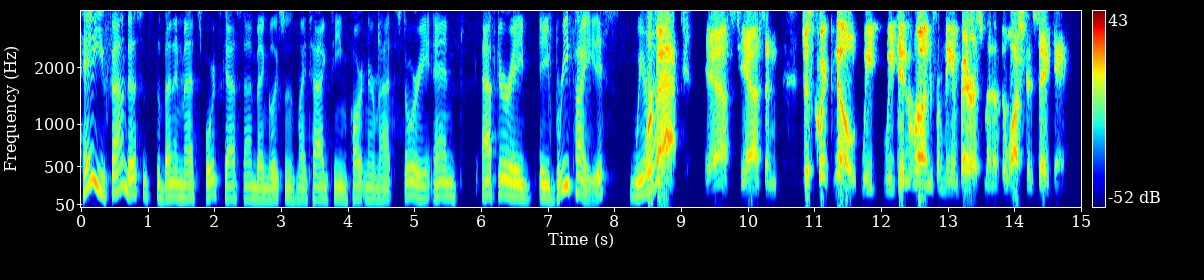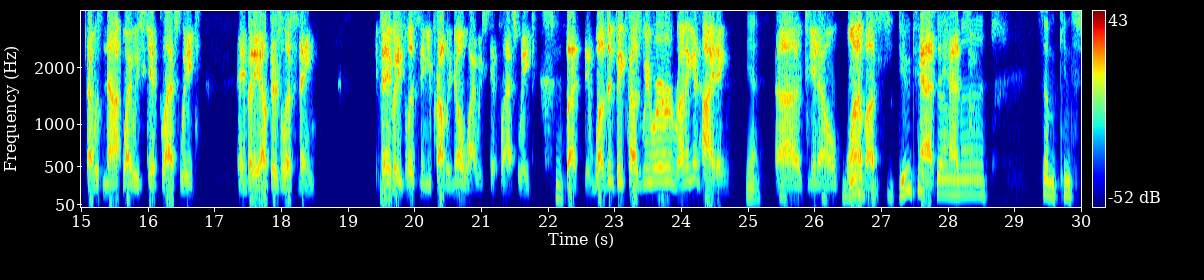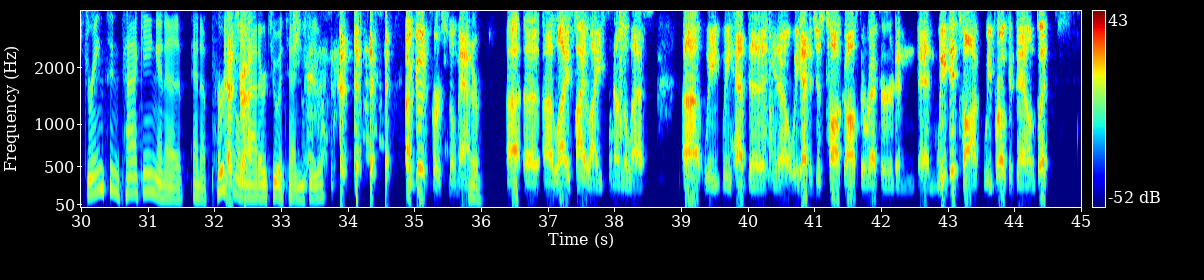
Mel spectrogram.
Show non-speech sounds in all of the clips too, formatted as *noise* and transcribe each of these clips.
Hey, you found us. It's the Ben and Matt Sportscast. I'm Ben Glicksman with my tag team partner Matt Story, and after a, a brief hiatus, we are We're back. Yes, yes. And just quick note, we we didn't run from the embarrassment of the Washington State game. That was not why we skipped last week. Anybody out there's listening? If anybody's listening, you probably know why we skipped last week. *laughs* but it wasn't because we were running and hiding. Yeah. Uh, you know, one of us due to had- some had uh, some- constraints in packing and a and a *laughs* personal right. matter to attend to. *laughs* a good personal matter, uh, a, a life highlight nonetheless. Uh, we we had to you know we had to just talk off the record and and we did talk. We broke it down, but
